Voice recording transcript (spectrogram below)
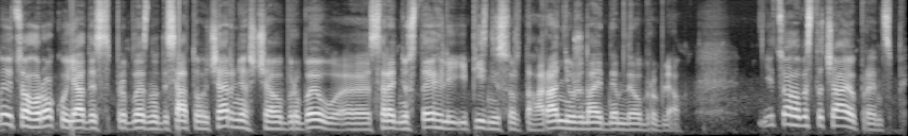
Ну і цього року я десь приблизно 10 червня ще обробив е, середньостиглі і пізні сорта. Ранні вже навіть ним не обробляв. І цього вистачає, в принципі.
